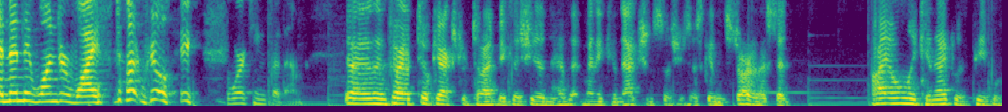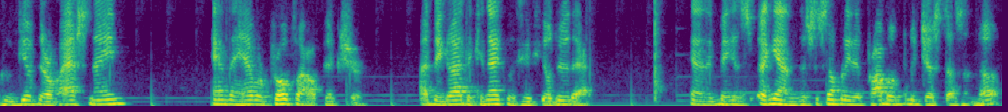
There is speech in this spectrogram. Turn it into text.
and then they wonder why it's not really working for them. Yeah, and in fact, it took extra time because she didn't have that many connections, so she's just getting started. I said, I only connect with people who give their last name and they have a profile picture. I'd be glad to connect with you if you'll do that. And because again, this is somebody that probably just doesn't know.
